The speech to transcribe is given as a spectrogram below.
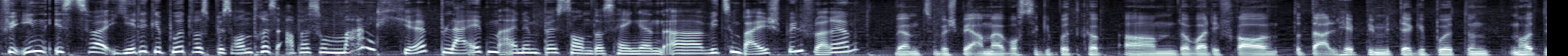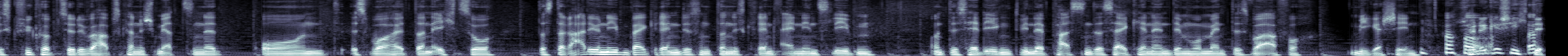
Für ihn ist zwar jede Geburt was Besonderes, aber so manche bleiben einem besonders hängen. Äh, wie zum Beispiel, Florian? Wir haben zum Beispiel einmal eine Wassergeburt gehabt. Ähm, da war die Frau total happy mit der Geburt und man hat das Gefühl gehabt, sie hat überhaupt keine Schmerzen nicht. Und es war halt dann echt so, dass der Radio nebenbei gerannt ist und dann ist gerannt ein ins Leben. Und das hätte irgendwie nicht passender sein können in dem Moment. Das war einfach mega schön. Schöne Geschichte.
